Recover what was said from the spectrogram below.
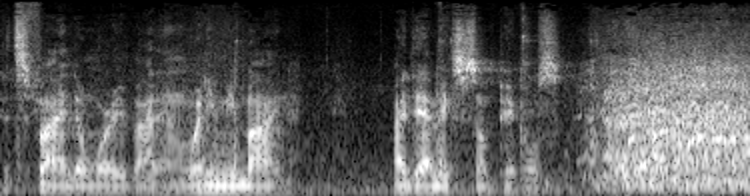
it's fine. Don't worry about it. What do you mean mine? My dad makes his own pickles.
